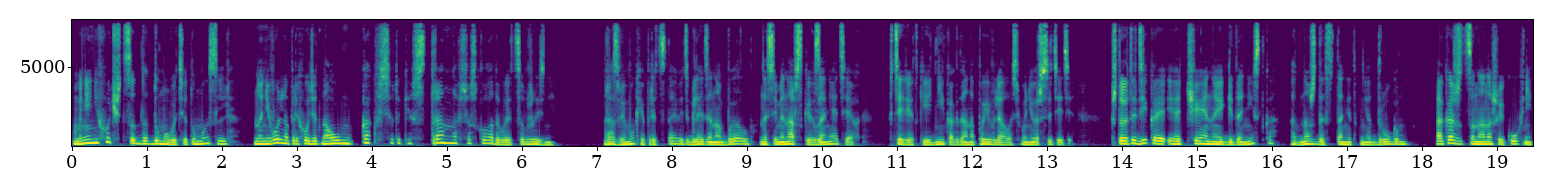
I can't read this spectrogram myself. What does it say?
Мне не хочется додумывать эту мысль, но невольно приходит на ум, как все таки странно все складывается в жизни. Разве мог я представить, глядя на Белл на семинарских занятиях, в те редкие дни, когда она появлялась в университете — что эта дикая и отчаянная гедонистка однажды станет мне другом, окажется на нашей кухне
